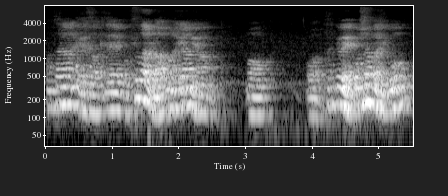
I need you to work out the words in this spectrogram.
상사관께서 이제 뭐 휴가를 나오거나 이러면 뭐, 뭐 학교에 오셔가지고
